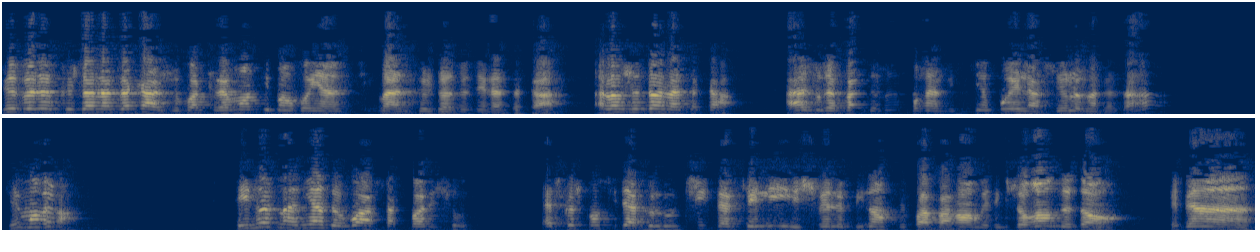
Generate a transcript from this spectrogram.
Dieu veut que je donne la. Je vois clairement qu'il m'a envoyé un siman que je dois donner la zakat. Alors je donne la zakat. Ah, je n'aurai pas de pour investir, pour élargir le magasin. Dieu m'en verra. C'est une autre manière de voir à chaque fois les choses. Est-ce que je considère que l'outil d'un je fais le bilan une fois par an, mais dès que je rentre dedans, eh bien,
